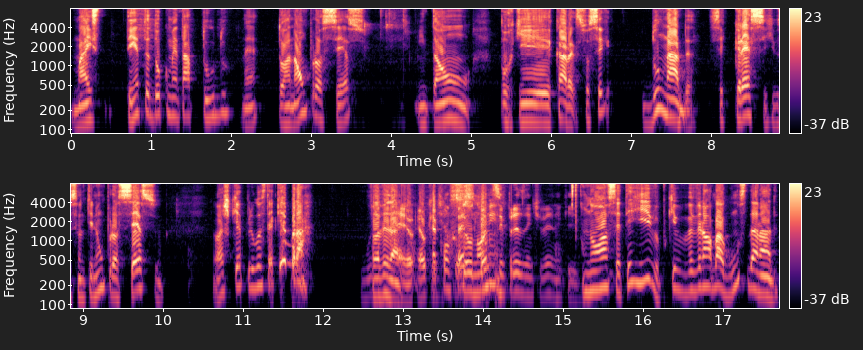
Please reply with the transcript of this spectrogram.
mas tenta documentar tudo, né? Tornar um processo. Então, porque, cara, se você do nada você cresce e você não tem nenhum processo, eu acho que é perigoso até quebrar. Muito Fala a verdade. É, é o que acontece Seu nome- né? Nossa, é terrível, porque vai virar uma bagunça danada.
